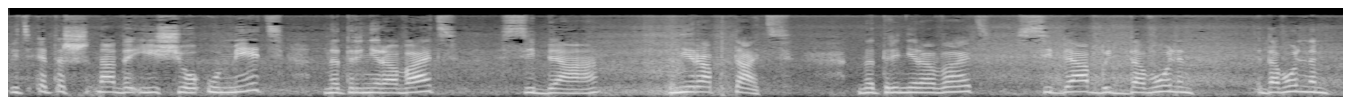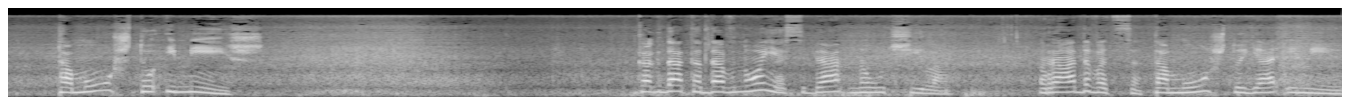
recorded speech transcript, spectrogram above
Ведь это ж надо еще уметь натренировать себя, не роптать, натренировать себя, быть доволен, довольным тому, что имеешь. Когда-то давно я себя научила радоваться тому, что я имею,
